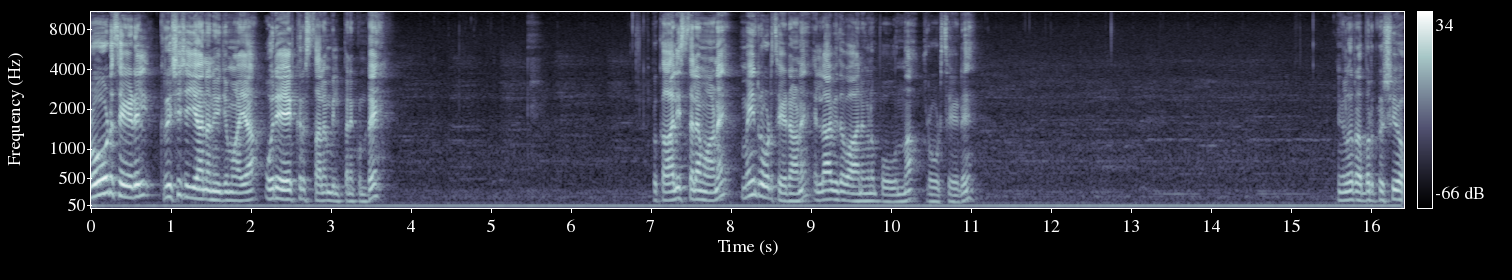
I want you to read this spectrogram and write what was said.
റോഡ് സൈഡിൽ കൃഷി ചെയ്യാൻ അനുയോജ്യമായ ഒരു ഏക്കർ സ്ഥലം വിൽപ്പനക്കുണ്ട്. ഇപ്പോൾ കാലി സ്ഥലമാണ്. മെയിൻ റോഡ് സൈഡാണ് എല്ലാവിധ വാഹനങ്ങളും പോകുന്ന റോഡ് സൈഡ് നിങ്ങൾ റബ്ബർ കൃഷിയോ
